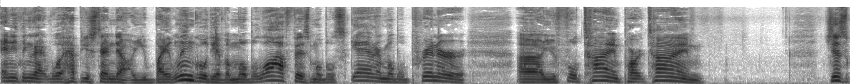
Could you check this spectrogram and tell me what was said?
anything that will help you stand out. Are you bilingual? Do you have a mobile office, mobile scanner, mobile printer? Uh, are you full time, part time? Just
